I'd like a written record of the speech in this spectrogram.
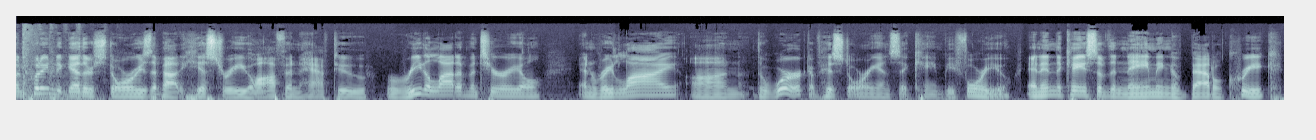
in putting together stories about history, you often have to read a lot of material and rely on the work of historians that came before you. And in the case of the naming of Battle Creek,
